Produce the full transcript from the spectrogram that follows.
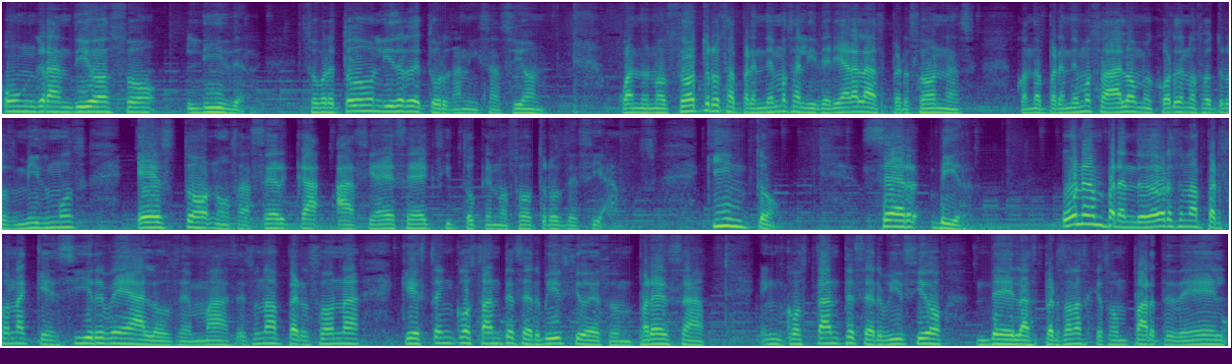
un grandioso líder, sobre todo un líder de tu organización. Cuando nosotros aprendemos a liderar a las personas, cuando aprendemos a dar lo mejor de nosotros mismos, esto nos acerca hacia ese éxito que nosotros deseamos. Quinto, servir. Un emprendedor es una persona que sirve a los demás, es una persona que está en constante servicio de su empresa, en constante servicio de las personas que son parte de él,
